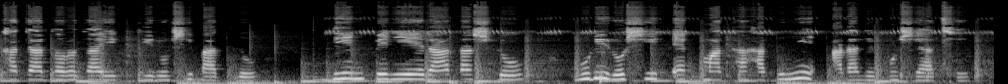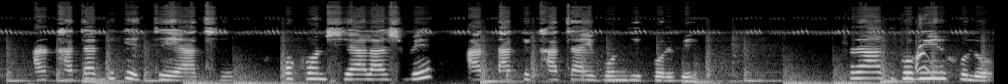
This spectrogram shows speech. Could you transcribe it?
খাঁচার দরজায় একটি রশি বাঁধলো। দিন পেরিয়ে রাত আসলো। বুড়ি রশির এক মাথা হাতে নিয়ে আড়ালে বসে আছে আর খাঁচার দিকে চেয়ে আছে। কখন শিয়াল আসবে আর তাকে খাঁচায় বন্দি করবে। রাত গভীর হলো।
